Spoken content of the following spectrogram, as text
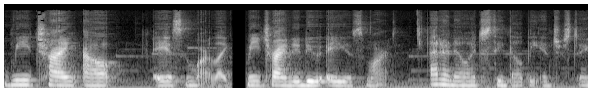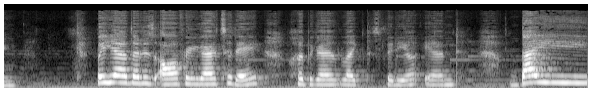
me trying out ASMR, like me trying to do ASMR. I don't know, I just think that'll be interesting. But yeah, that is all for you guys today. Hope you guys liked this video and bye!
